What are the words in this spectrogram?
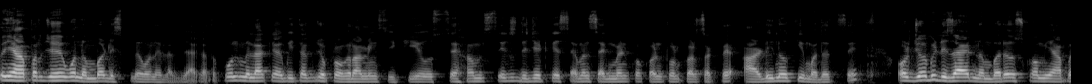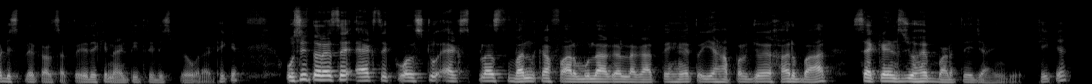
तो यहाँ पर जो है वो नंबर डिस्प्ले होने लग जाएगा। तो कुल मिला के अभी तक जो प्रोग्रामिंग सीखी है, उससे हम सिक्स डिजिट के सेवन सेगमेंट को कंट्रोल कर सकते हैं आर्डिनो की मदद से और जो भी डिज़ायर्ड नंबर है, उसको हम यहाँ पर डिस्प्ले कर सकते हैं। ये देखिए नाइन्टी थ्री डिस्प्ले हो रहा है, ठीक है? उसी तरह से x equals to x plus one का फार्मूला अगर लगाते हैं तो यहाँ पर जो है हर बार सेकेंड्स जो है बढ़ते जाएँगे, ठीक है?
